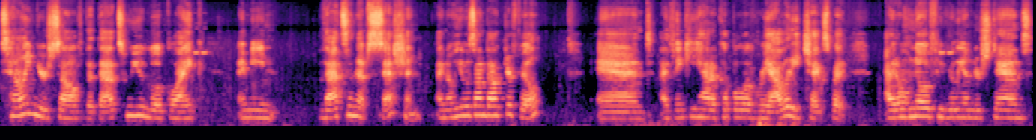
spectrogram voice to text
telling yourself that that's who you look like, I mean, that's an obsession. I know he was on Dr. Phil, and I think he had a couple of reality checks, but I don't know if he really understands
